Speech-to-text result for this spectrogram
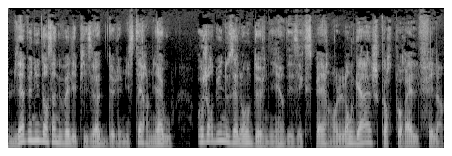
Bienvenue dans un nouvel épisode de Le Mystère Miaou. Aujourd'hui, nous allons devenir des experts en langage corporel félin.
